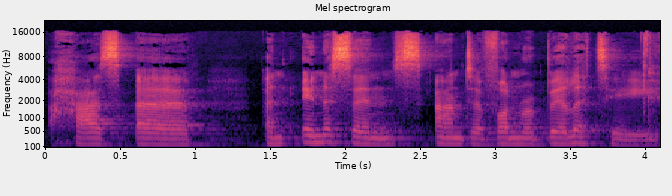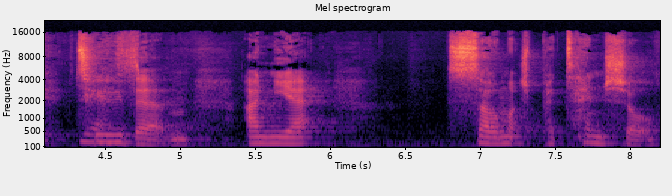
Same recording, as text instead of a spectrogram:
has a, an innocence and a vulnerability to Yes. them, and yet so much potential.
